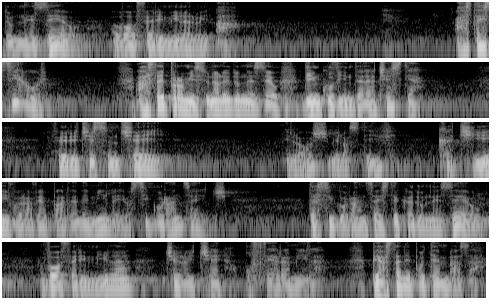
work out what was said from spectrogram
Dumnezeu va oferi milă lui A. Asta e sigur. Asta e promisiunea lui Dumnezeu din cuvintele acestea. Fericiți sunt cei miloși, milostivi, căci ei vor avea parte de milă. E o siguranță aici. Dar siguranța este că Dumnezeu va oferi milă celui ce oferă milă. Pe asta ne putem baza.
